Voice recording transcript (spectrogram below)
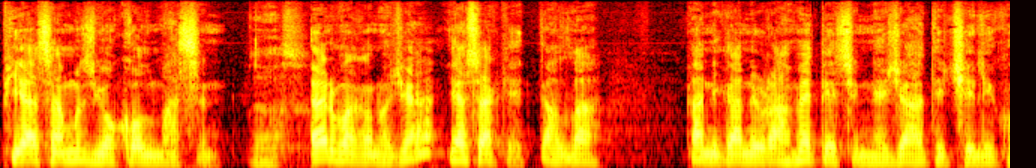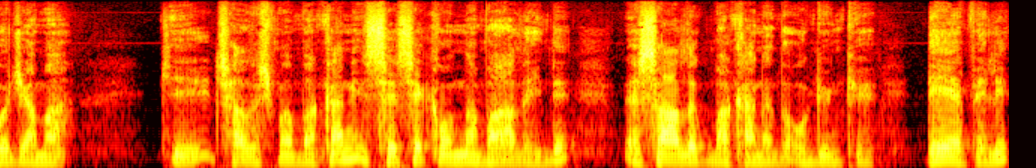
piyasamız yok olmasın. Evet. Erbakan Hoca yasak etti. Allah gani gani rahmet etsin Necati Çelik hocama ki Çalışma Bakanı SSK onunla bağlıydı. Ve Sağlık Bakanı da o günkü DYP'li.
